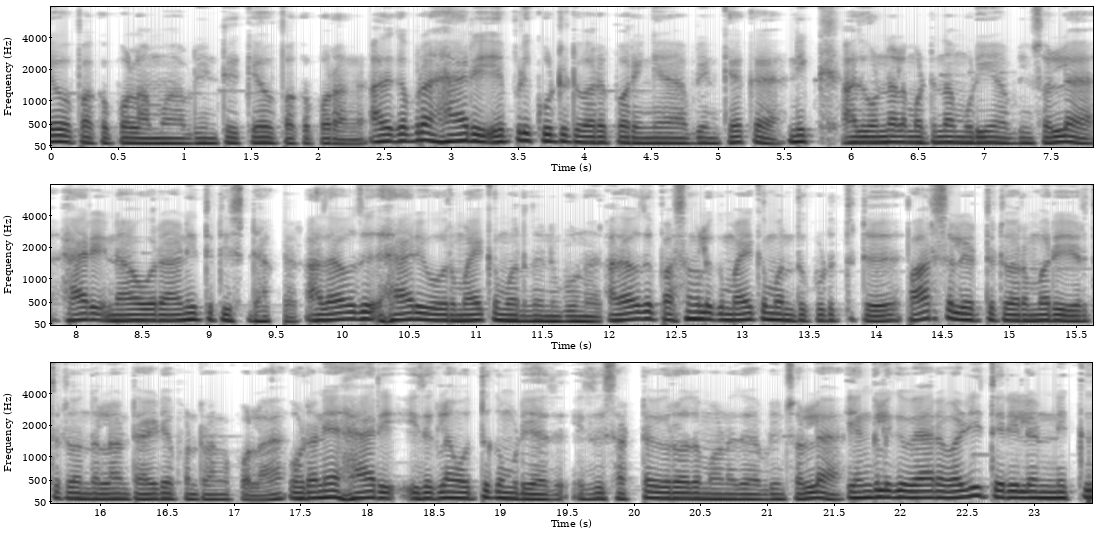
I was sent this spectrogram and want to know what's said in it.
கேவை பார்க்க போலாமா அப்படின்ட்டு கேவை பார்க்க போறாங்க. அதுக்கப்புறம் ஹாரி எப்படி கூட்டிட்டு வர போறீங்க அப்படின்னு கேட்க நிக் அது உன்னால மட்டும்தான் முடியும் அப்படின்னு சொல்ல ஹாரி நான் ஒரு அனித்திட்டிஸ் டாக்டர். அதாவது ஹாரி ஒரு மயக்க மருந்து நிபுணர். அதாவது பசங்களுக்கு மயக்க மருந்து கொடுத்துட்டு பார்சல் எடுத்துட்டு வர மாதிரி எடுத்துட்டு வந்துடலான்ட்டு ஐடியா பண்றாங்க போல. உடனே ஹாரி இதுக்கெல்லாம் ஒத்துக்க முடியாது. இது சட்ட விரோதமானது அப்படின்னு சொல்ல எங்களுக்கு வேற வழி தெரியலன்னு நிக்கு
